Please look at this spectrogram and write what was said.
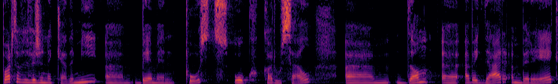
Part of the Vision Academy, bij mijn posts, ook carousel, um, dan uh, heb ik daar een bereik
